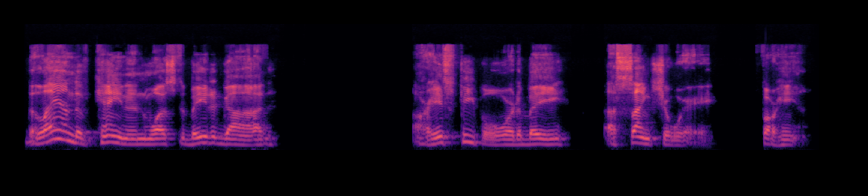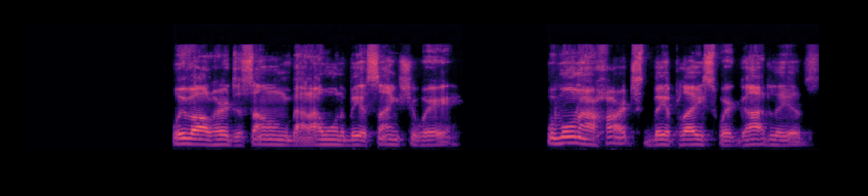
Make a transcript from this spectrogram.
The land of Canaan was to be to God, or his people were to be a sanctuary for him. We've all heard the song about, I want to be a sanctuary. We want our hearts to be a place where God lives.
